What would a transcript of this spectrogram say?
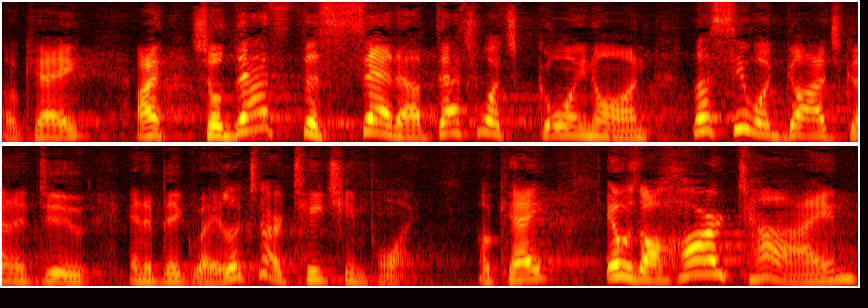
Okay? All right. So, that's the setup. That's what's going on. Let's see what God's going to do in a big way. Look at our teaching point. Okay? It was a hard time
